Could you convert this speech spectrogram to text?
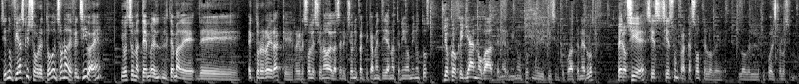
siendo un fiasco y sobre todo en zona defensiva, ¿eh? Digo, este es el, tema de, de Héctor Herrera, que regresó lesionado de la selección y prácticamente ya no ha tenido minutos. Yo creo que ya no va a tener minutos, muy difícil que pueda tenerlos. Pero sí, ¿eh? sí, es, sí es un fracasote lo, de, lo del equipo del Cholo Simeone.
